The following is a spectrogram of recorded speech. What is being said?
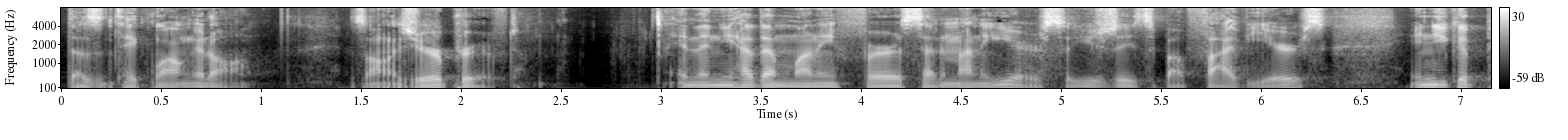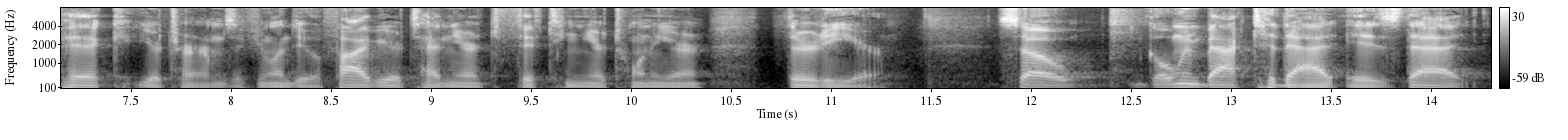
Doesn't take long at all as long as you're approved. And then you have that money for a set amount of years. So usually it's about five years. And you could pick your terms if you want to do a five year, 10 year, 15 year, 20 year, 30 year. So going back to that is that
